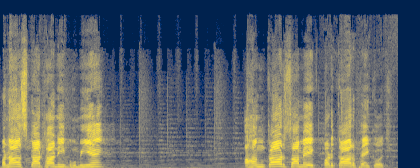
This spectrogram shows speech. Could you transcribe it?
બનાસકાંઠાની ભૂમિએ અહંકાર સામે એક પડકાર ફેંક્યો છે.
